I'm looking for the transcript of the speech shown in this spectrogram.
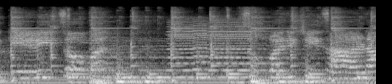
केळी चोबन सुपारीची झाडा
